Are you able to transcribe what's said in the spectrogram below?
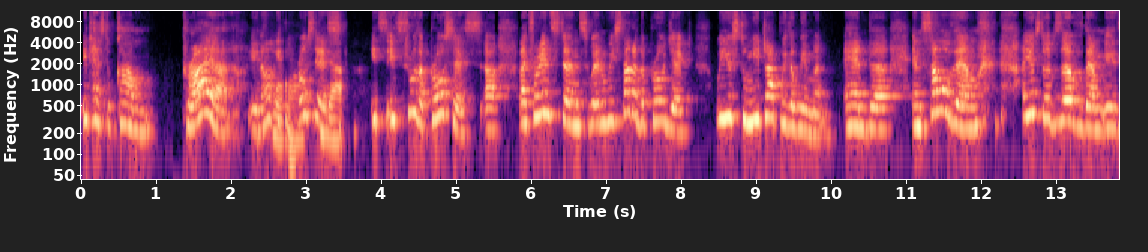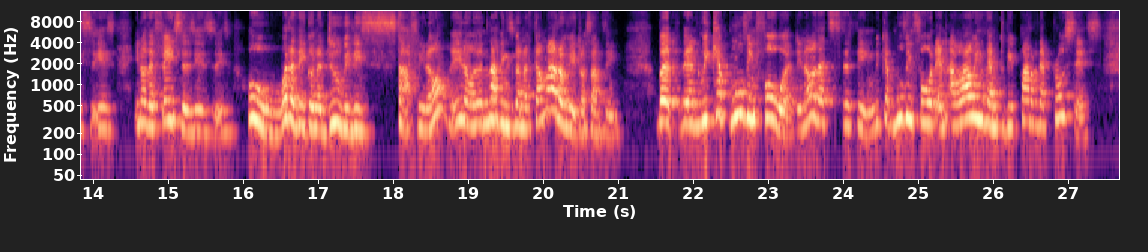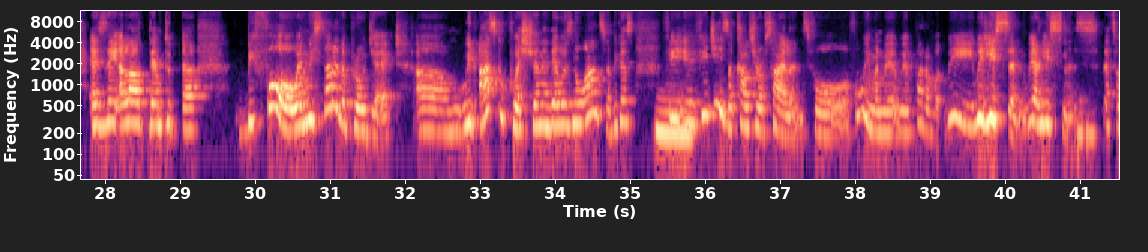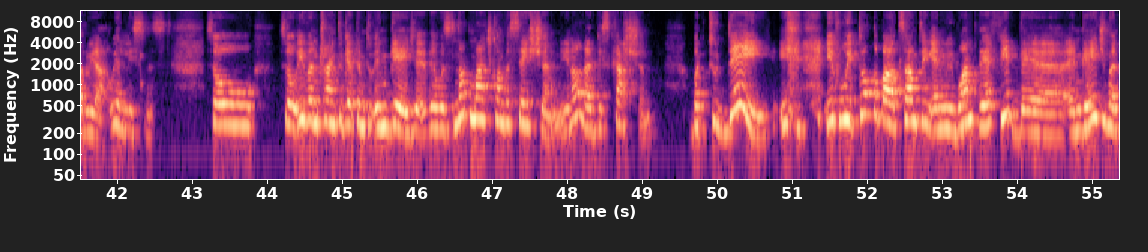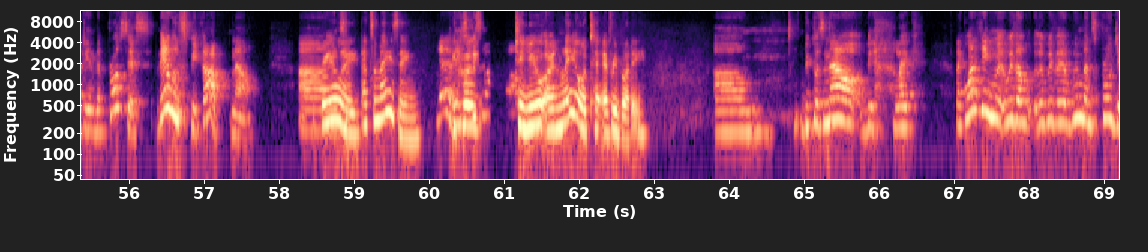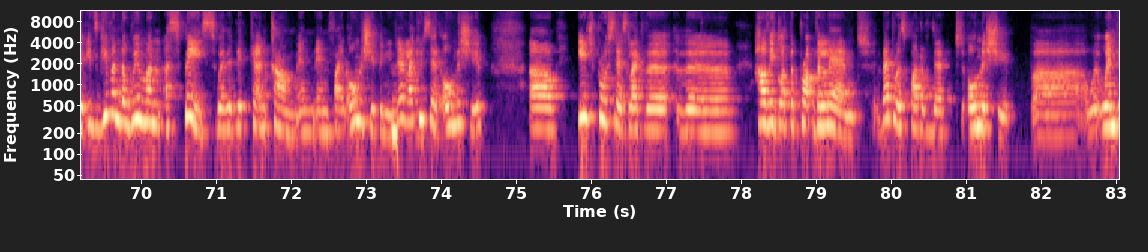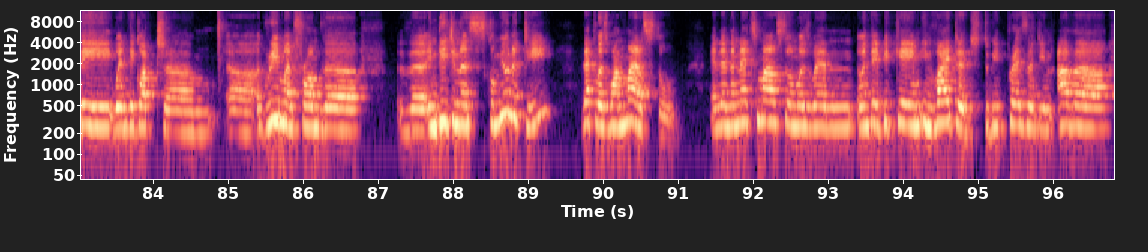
It has to come prior you know oh, it's a process. yeah. It's it's through the process. Uh, like for instance when we started the project we used to meet up with the women and uh, and some of them i used to observe them is is you know their faces is is oh what are they to do with this stuff? You know you know nothing's to come out of it or something. But then we kept moving forward you know that's the thing. We kept moving forward and allowing them to be part of that process as they allowed them to uh, before when we started the project um, we'd ask a question and there was no answer because mm. Fiji is a culture of silence for for women. We're, we're part of we we listen. We are listeners. Mm. that's what we are. We are listeners. So so even trying to get them to engage there, there was not much conversation you know that discussion. But today if we talk about something and we want their fit their engagement in the process they will speak up now um, really? So, That's amazing. Yeah, because to you only or to everybody? Um, because now, like, like one thing with, with a with a women's project, it's given the women a space where they can come and, and find ownership in it. Mm -hmm. Like you said, ownership. Uh, each process, like the the how they got the pro the land, that was part of that ownership. Uh, when they when they got um, uh, agreement from the the indigenous community, that was one milestone. And then the next milestone was when, when they became invited to be present in other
